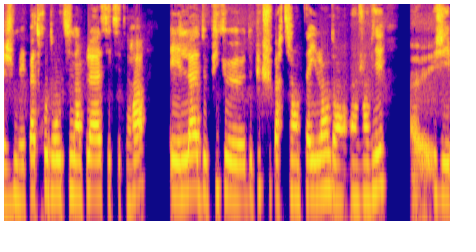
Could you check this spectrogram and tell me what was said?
je mets pas trop de routine en place, etc. Et là, depuis que depuis que je suis partie en Thaïlande en, janvier, j'ai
